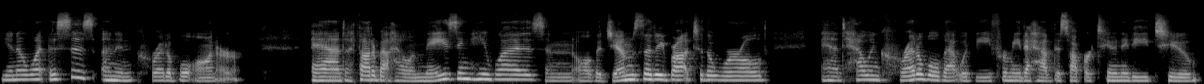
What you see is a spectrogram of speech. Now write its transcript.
you know what? This is an incredible honor. And I thought about how amazing he was and all the gems that he brought to the world and how incredible that would be for me to have this opportunity to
